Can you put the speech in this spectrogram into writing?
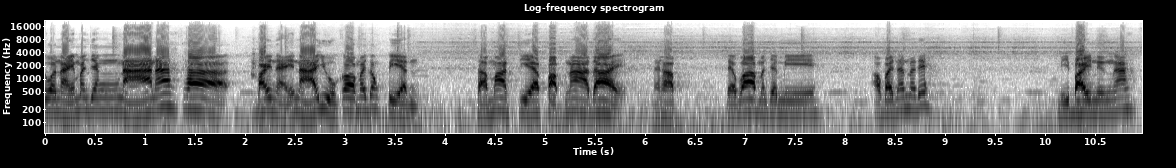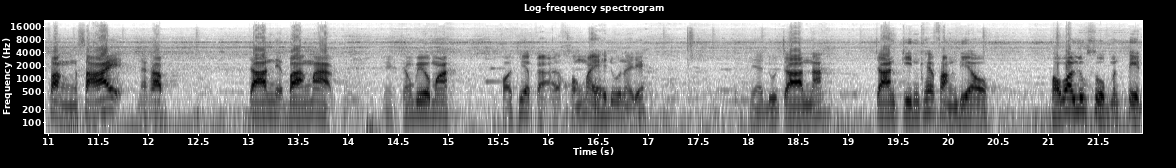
ตัวไหนมันยังหนานะ ถ้าใบไหนหนาอยู่ก็ไม่ต้องเปลี่ยน สามารถเจียปรับหน้าได้นะครับ แต่ว่ามันจะมีเอาใบนั้นมาดิมีใบหนึ่งนะ ฝั่งซ้ายนะครับ จานเนี่ยบางมากเนี่ยช่างวิวมา ขอเทียบกับของใหม่ให้ดูหน่อยดิเนี่ยดูจานนะ จานกินแค่ฝั่งเดียว เพราะว่าลูกสูบมันติด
